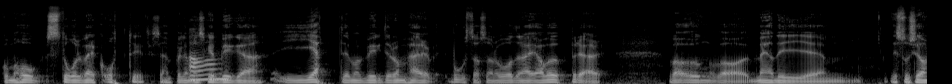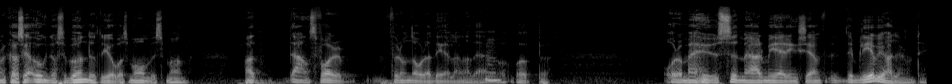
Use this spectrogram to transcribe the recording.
komma ihåg, Stålverk 80 till exempel. När man Ja. skulle bygga jätte, man byggde de här bostadsområdena. Jag var uppe där, var ung, var med i eh, det socialdemokratiska ungdomsförbundet och jobbade som ombudsman. Hade ansvar för de norra delarna där och var uppe. Och de här husen med armeringsjärn, det blev ju aldrig någonting.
